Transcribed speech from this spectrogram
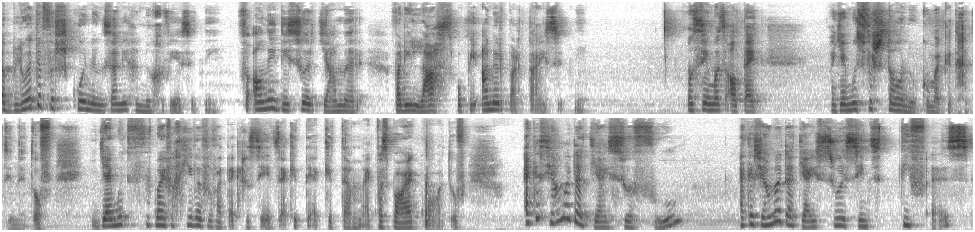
'n blote verskoning sou nie genoeg gewees het nie, veral nie die soort jammer wat die las op die ander party sit nie. Ons sê mos altyd want jy moes verstaan hoekom ek dit gedoen het of jy moet vir my vergewe vir wat ek gesê het. Ek het ek het um, ek was baie kwaad of ek is jammer dat jy so voel. Ek is jammer dat jy so sensitief is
